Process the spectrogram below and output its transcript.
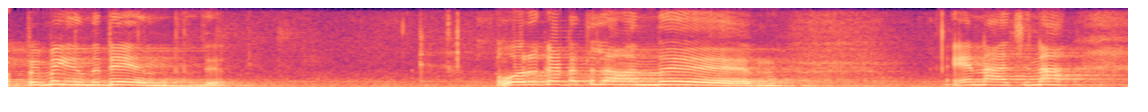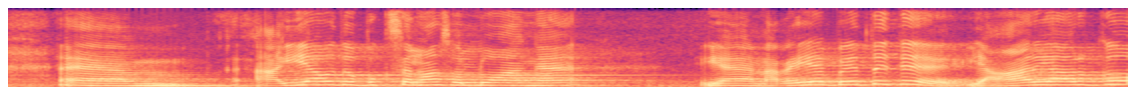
எப்பயுமே இருந்துகிட்டே இருந்தது. ஒரு கட்டத்தில் வந்து என்ன ஆச்சுன்னா ஐயாவது புக்ஸ் எல்லாம் சொல்லுவாங்க. ஏன் நிறைய பேர்த்துக்கு யார் யாருக்கோ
